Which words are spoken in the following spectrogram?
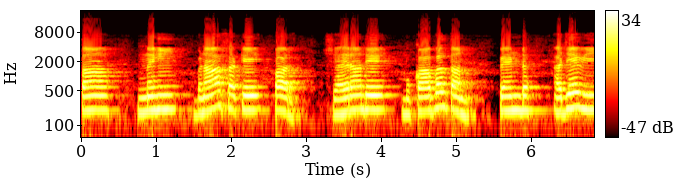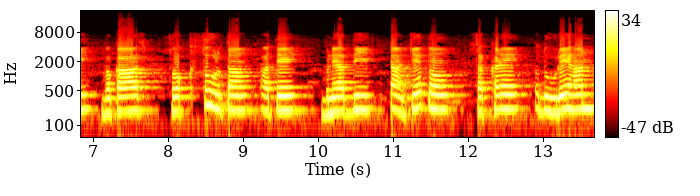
ਤਾਂ ਨਹੀਂ ਬਣਾ ਸਕੇ, ਪਰ ਸ਼ਹਿਰਾਂ ਦੇ ਮੁਕਾਬਲਤਨ ਪਿੰਡ ਅਜੇ ਵੀ ਵਿਕਾਸ ਸੁੱਖ ਸਹੂਲਤਾਂ ਅਤੇ ਬੁਨਿਆਦੀ ਢਾਂਚੇ ਤੋਂ ਸੱਖਣੇ ਅਧੂਰੇ ਹਨ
